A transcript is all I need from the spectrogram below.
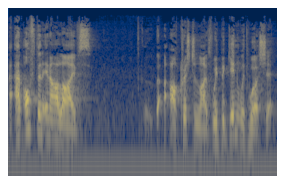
And often in our lives, our Christian lives, we begin with worship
